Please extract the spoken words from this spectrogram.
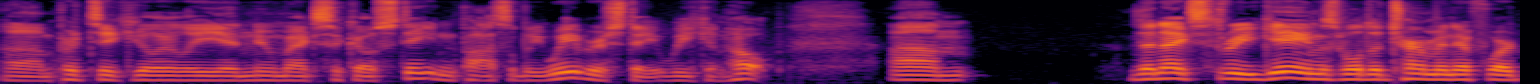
um, particularly in New Mexico State and possibly Weber State. We can hope. Um, the next three games will determine if we're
